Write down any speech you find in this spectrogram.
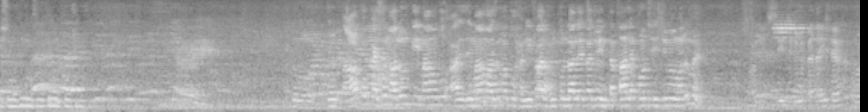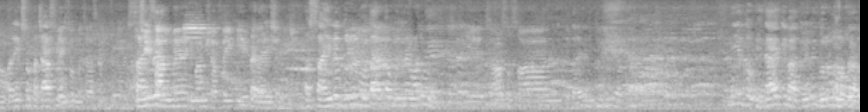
بیس مدین مسلم پہنچی تو آپ کو کیسے معلوم کہ امام ابو ابو حنیفہ رحمت اللہ علیہ کا جو انتقال ہے کون سی ہجری میں معلوم ہے؟ پیدائش ہے۔ ہاں، اور ایک سو پچاس میں؟ ایک سو پچاس میں۔ سال میں امام شافعی کی پیدائش ہے۔ اور دل کب گزرے معلوم ہے؟ یہ چار سو سال ہدایت یہ تو ہدایت کی بات ہے دل محتار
